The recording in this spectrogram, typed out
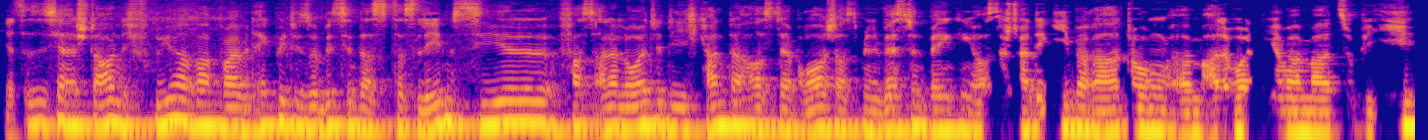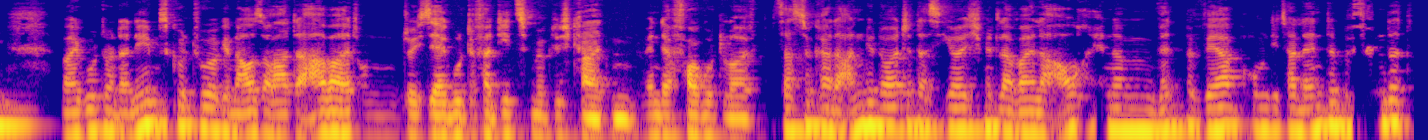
Jetzt ist es ja erstaunlich. Früher war Private Equity so ein bisschen das, das Lebensziel fast aller Leute, die ich kannte aus der Branche, aus dem Investmentbanking, aus der Strategieberatung. Ähm, alle wollten irgendwann mal zu PI, weil gute Unternehmenskultur, genauso harte Arbeit und durch sehr gute Verdienstmöglichkeiten, wenn der Vorgut läuft. Jetzt hast du gerade angedeutet, dass ihr euch mittlerweile auch in einem Wettbewerb um die Talente befindet.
